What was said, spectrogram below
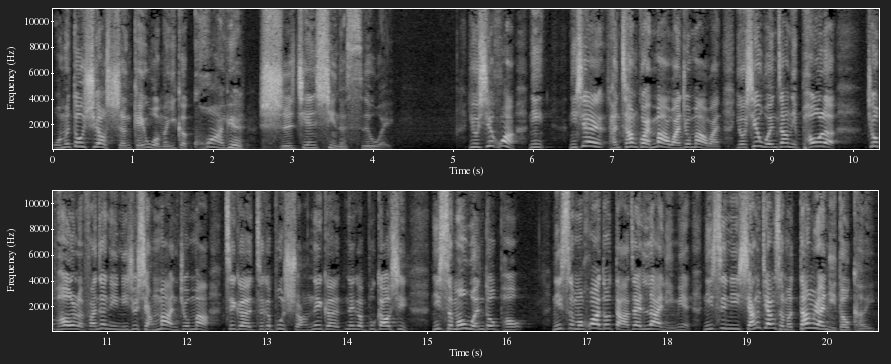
我们都需要神给我们一个跨越时间性的思维。有些话，你你现在很畅快，骂完就骂完；有些文章你剖了。就抛了，反正你你就想骂你就骂，这个这个不爽，那个那个不高兴，你什么文都抛，你什么话都打在赖里面，你是你想讲什么，当然你都可以。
